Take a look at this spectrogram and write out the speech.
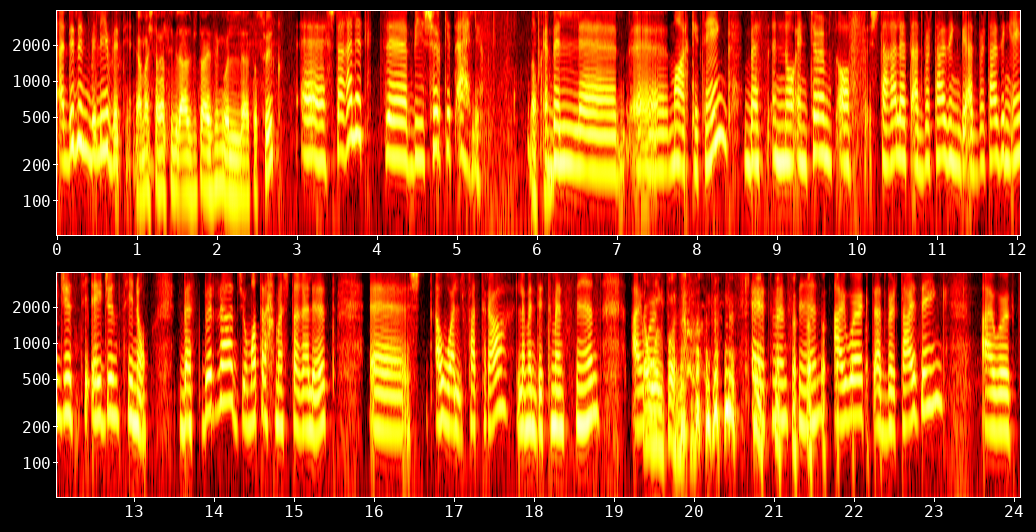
I didn't believe it يعني, يعني ما اشتغلتي بال advertising والتسويق؟ اشتغلت بشركة أهلي. أوكي. بال marketing بس إنه in terms of اشتغلت advertising ب advertising agency agency no بس بالراديو مطرح ما اشتغلت. آه، اشت- أول فترة لمدة 8 سنين I أول فترة إيه 8 سنين. I worked advertising I worked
